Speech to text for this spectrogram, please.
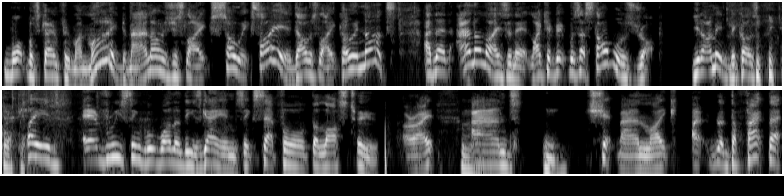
what was going through my mind, man. I was just like so excited. I was like going nuts and then analyzing it like if it was a Star Wars drop. You know what I mean? Because I've played every single one of these games except for the last two. All right. Hmm. And hmm. shit, man, like I, the fact that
